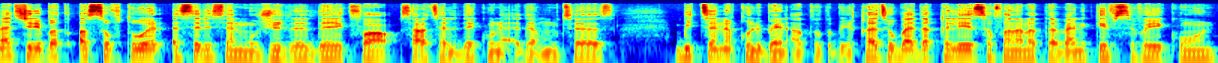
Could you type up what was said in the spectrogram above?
مع تجربة ال software السلسة الموجودة لديك فصراحة لديك هنا أداء ممتاز. بالتنقل بين التطبيقات وبعد قليل سوف نرى طبعا كيف سوف يكون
